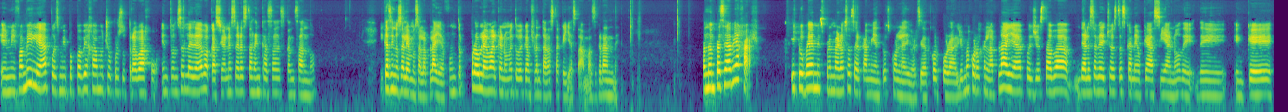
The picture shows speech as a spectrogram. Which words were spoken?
en mi familia, pues mi papá viajaba mucho por su trabajo, entonces la idea de vacaciones era estar en casa descansando y casi no salíamos a la playa. Fue un problema al que no me tuve que enfrentar hasta que ya estaba más grande. Cuando empecé a viajar, y tuve mis primeros acercamientos con la diversidad corporal. Yo me acuerdo que en la playa, pues yo estaba, ya les había dicho este escaneo que hacía, ¿no? De, de en qué,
